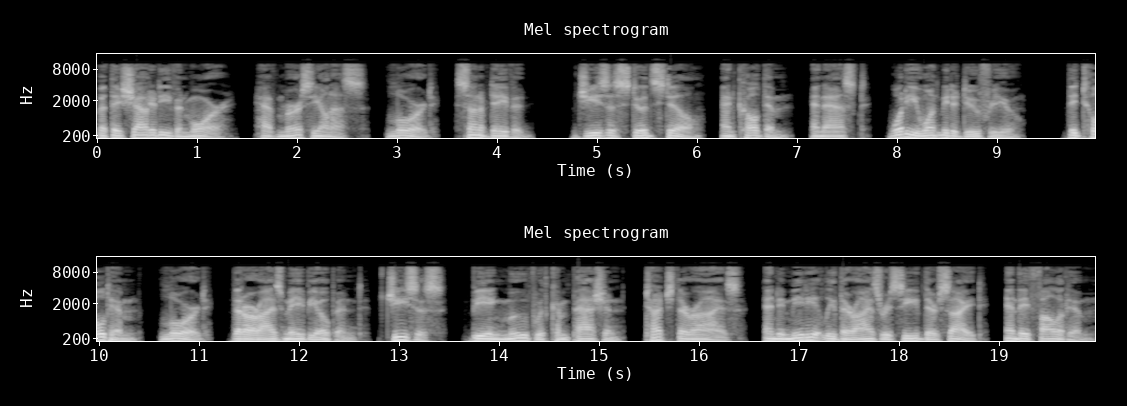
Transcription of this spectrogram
but they shouted even more, Have mercy on us, Lord, Son of David. Jesus stood still, and called them, and asked, What do you want me to do for you? They told him, Lord, that our eyes may be opened. Jesus, being moved with compassion, touched their eyes, and immediately their eyes received their sight, and they followed him.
